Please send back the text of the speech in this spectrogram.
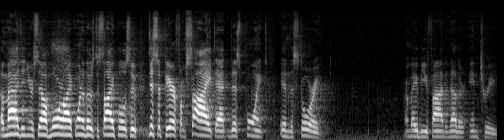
imagine yourself more like one of those disciples who disappear from sight at this point in the story. Or maybe you find another entry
